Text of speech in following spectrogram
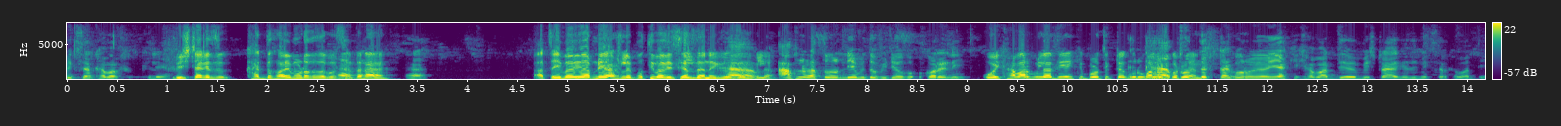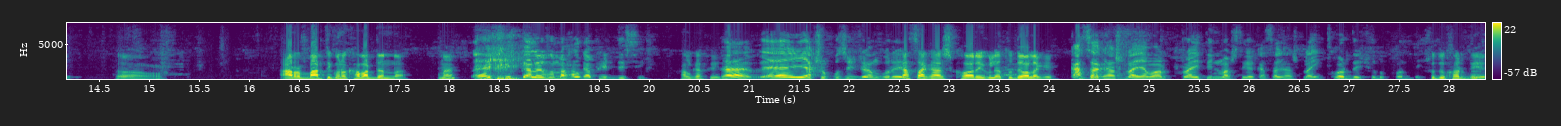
মিক্সার খাবার খেলে। বিশ টাকা কেজি খাদ্য খাওয়াই মোটা তাজা করছেন তাই না? হ্যাঁ আচ্ছা এইভাবে আপনি আসলে প্রতিভাবী সেল দেন এই হ্যাঁ গরুগুলা আপনারা তো নিয়মিত ভিডিও করেনি ওই খাবারগুলা দিয়ে কি প্রত্যেকটা গরু পালন হ্যাঁ করছেন? প্রত্যেকটা গরু ওই একই খাবার দিয়ে বিশ টাকা কেজি মিক্সার খাবার দিয়ে। আর বাড়তি কোনো খাবার দেন না না? শীতকালের জন্য হালকা ফিট দিছি। হালকা ফিট হ্যাঁ এই একশো পঁচিশ গ্রাম করে। কাঁচা ঘাস খড় এগুলা তো দেওয়া লাগে? কাঁচা ঘাস নাই আমার প্রায় তিন মাস থেকে কাঁচা ঘাস নাই খড় দেই শুধু খড় দেই। শুধু খড় দিয়ে?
